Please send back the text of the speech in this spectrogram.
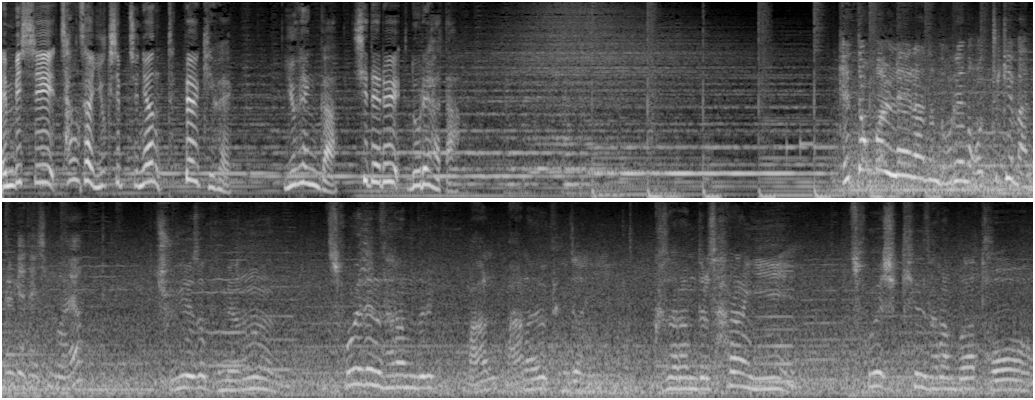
MBC 창사 60주년 특별 기획 유행가 시대를 노래하다. 개똥벌레라는 노래는 어떻게 만들게 되신 거예요? 주위에서 보면은 소외된 사람들이 많, 많아요 굉장히 그 사람들 사랑이 소외시킨 사람보다 더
